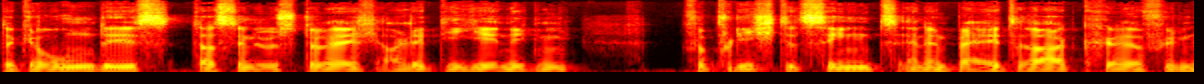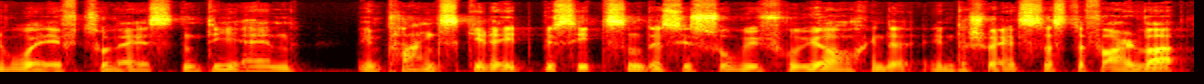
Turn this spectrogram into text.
der Grund ist, dass in Österreich alle diejenigen verpflichtet sind, einen Beitrag äh, für den ORF zu leisten, die ein Empfangsgerät besitzen. Das ist so wie früher auch in der, in der Schweiz das der Fall war.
